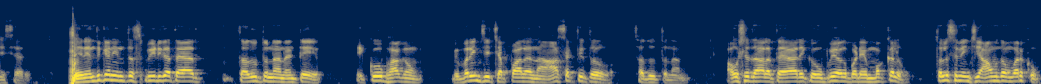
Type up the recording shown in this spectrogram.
చేశారు. నేను ఎందుకని ఇంత స్పీడ్గా తయారు చదువుతున్నానంటే ఎక్కువ భాగం వివరించి చెప్పాలన్న ఆసక్తితో చదువుతున్నాను. ఔషధాల తయారీకి ఉపయోగపడే మొక్కలు తులసి నుంచి ఆముదం వరకు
